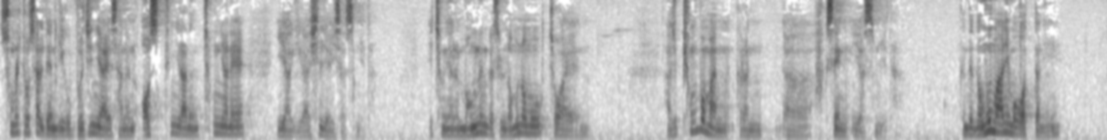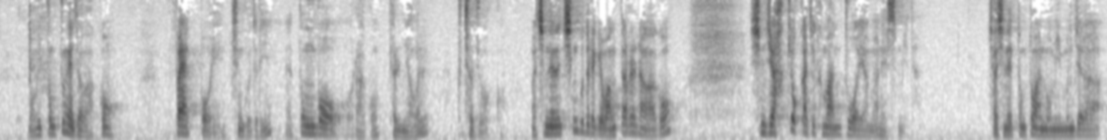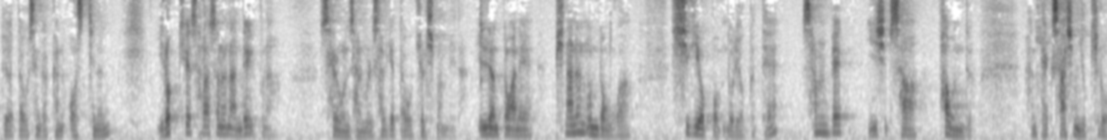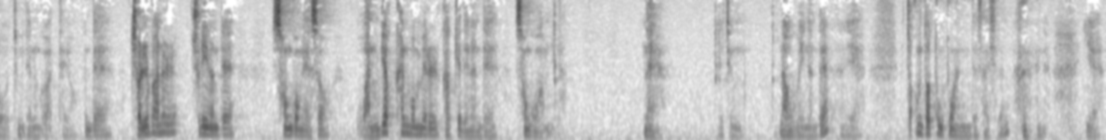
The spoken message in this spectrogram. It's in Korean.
22살 된 미국 버지니아에 사는 어스틴이라는 청년의 이야기가 실려 있었습니다. 이 청년은 먹는 것을 너무너무 좋아한 아주 평범한 그런 어, 학생이었습니다. 근데 너무 많이 먹었더니 몸이 뚱뚱해져 갖고 fatboy 친구들이 뚱보라고 별명을 붙여주었고 마침내는 친구들에게 왕따를 당하고 심지어 학교까지 그만두어야만 했습니다. 자신의 뚱뚱한 몸이 문제가 되었다고 생각한 어스틴은 이렇게 살아서는 안 되겠구나. 새로운 삶을 살겠다고 결심합니다. 1년 동안의 피나는 운동과 식이요법 노력 끝에 324 파운드, 한 146kg쯤 되는 것 같아요. 근데 절반을 줄이는데 성공해서 완벽한 몸매를 갖게 되는데 성공합니다. 네. 지금 나오고 있는데, 예. 조금 더 뚱뚱한데, 사실은. 예.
